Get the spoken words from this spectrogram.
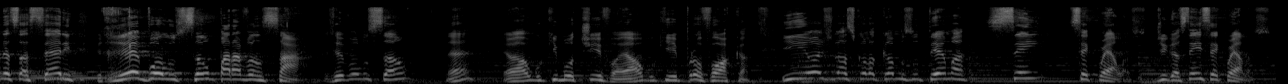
Aí nessa série Revolução para Avançar. Revolução, né? É algo que motiva, é algo que provoca. E hoje nós colocamos o tema sem sequelas. Diga sem sequelas.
